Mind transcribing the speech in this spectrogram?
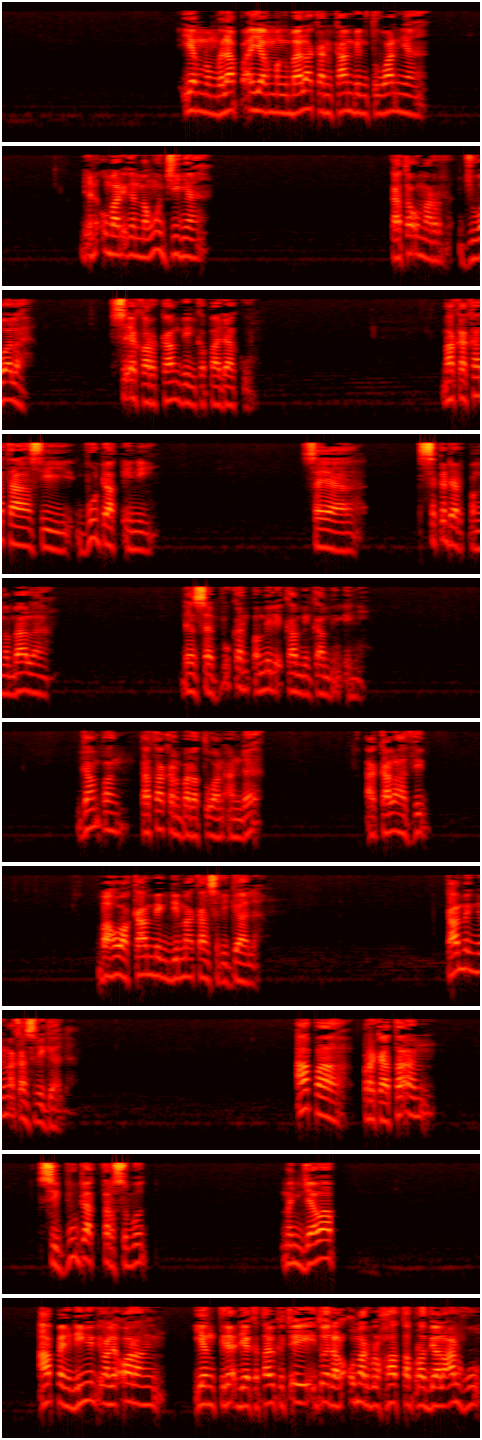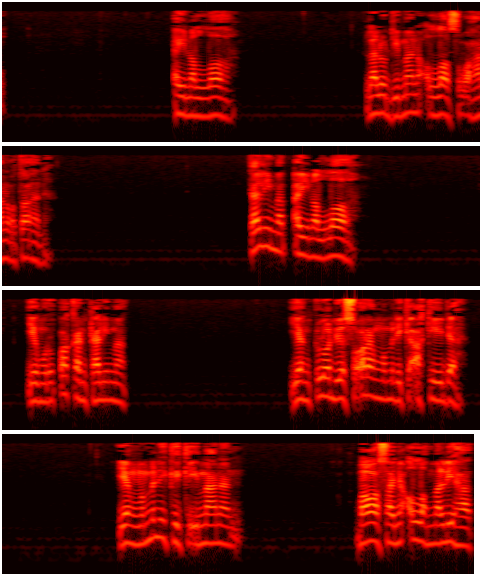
yang yang mengembalakan kambing tuannya dan Umar ingin mengujinya. Kata Umar, jualah seekor kambing kepadaku. Maka kata si budak ini, saya sekedar penggembala dan saya bukan pemilik kambing-kambing ini. Gampang, katakan pada Tuhan Anda, akal hadib, bahwa kambing dimakan serigala. Kambing dimakan serigala. Apa perkataan si budak tersebut menjawab apa yang diinginkan oleh orang yang tidak dia ketahui kecuali itu adalah Umar bin Khattab radhiyallahu anhu. Ainallah Lalu di mana Allah Subhanahu wa taala? Kalimat Allah yang merupakan kalimat yang keluar dari seorang memiliki akidah, yang memiliki keimanan bahwasanya Allah melihat,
